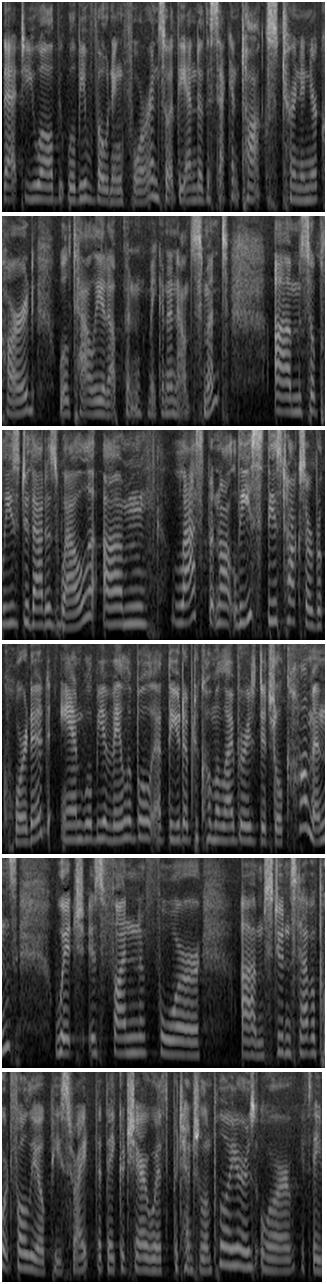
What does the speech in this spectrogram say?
that you all will be voting for. And so at the end of the second talks, turn in your card. We'll tally it up and make an announcement. Um, so please do that as well. Um, last but not least, these talks are recorded and will be available at the UW-Tacoma Library's Digital Commons, which is fun for um, students to have a portfolio piece, right, that they could share with potential employers or if they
